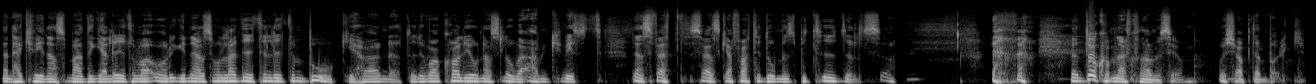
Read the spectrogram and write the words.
den här kvinnan som hade galleriet, hon var originell så hon lade dit en liten bok i hörnet. Och det var Carl Jonas Love Almqvist, Den svenska fattigdomens betydelse. Men då kom Nationalmuseum och köpte en burk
